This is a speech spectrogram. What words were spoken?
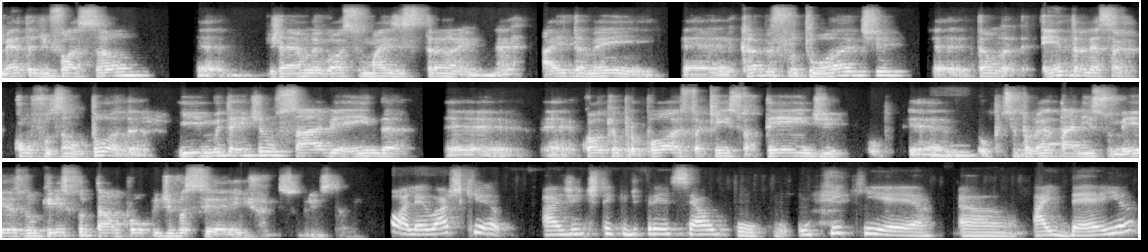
meta de inflação é, já é um negócio mais estranho, né? Aí também é, câmbio flutuante, é, então entra nessa confusão toda e muita gente não sabe ainda é, é, qual que é o propósito, a quem isso atende, é, uhum. se o problema está nisso mesmo. Eu queria escutar um pouco de você aí, Júnior, sobre isso também. Olha, eu acho que a gente tem que diferenciar um pouco o que, que é a, a ideia,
